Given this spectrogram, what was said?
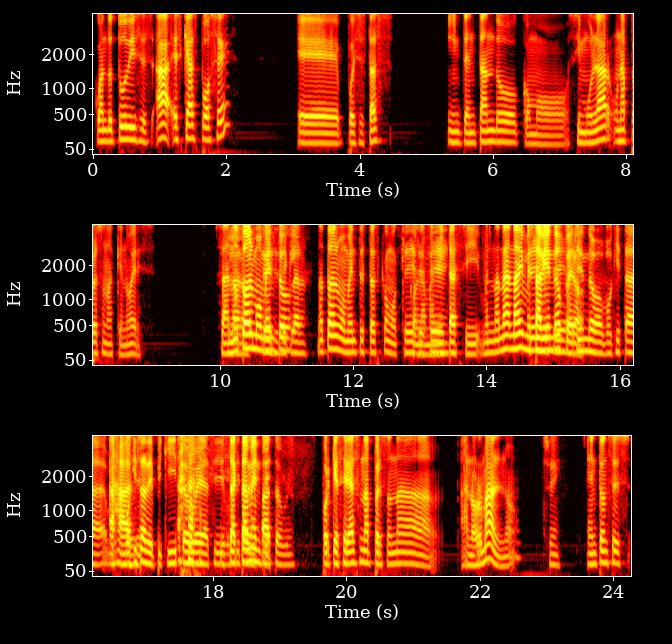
Cuando tú dices, ah, es que haz pose, eh, pues estás intentando como simular una persona que no eres. O sea, no todo el Sí, sí, sí, momento, claro. no todo el momento estás como que con la manita así. Bueno, na- nadie me está viendo, pero Haciendo boquita, bo- Ajá, boquita de piquito, güey, así. boquita de Exactamente. pato, güey. porque serías una persona anormal, ¿no? Sí. Entonces,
